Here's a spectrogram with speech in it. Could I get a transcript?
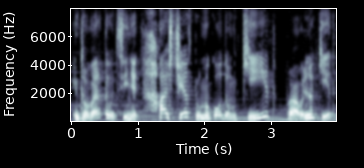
Інтроверти оцінять. А ще з промокодом КІТ, правильно КІТ,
